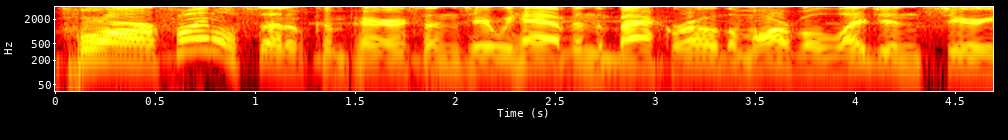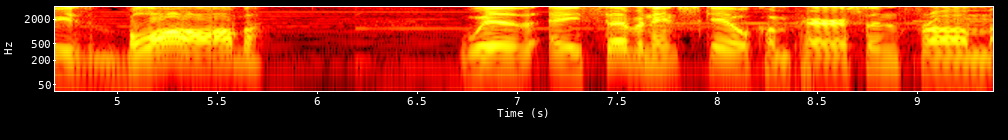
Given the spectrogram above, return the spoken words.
For our final set of comparisons, here we have in the back row the Marvel Legends series Blob with a 7 inch scale comparison from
